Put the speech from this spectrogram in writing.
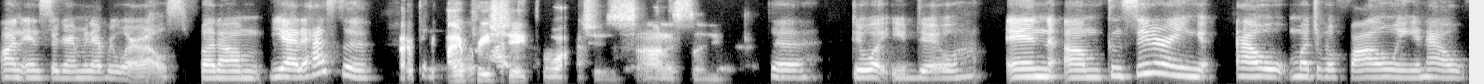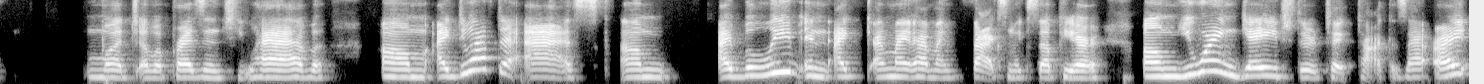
on Instagram and everywhere else. But um yeah, it has to I, I appreciate the watches, honestly. To do what you do. And um, considering how much of a following and how much of a presence you have, um, I do have to ask. Um, I believe, and I, I might have my facts mixed up here. Um, you were engaged through TikTok, is that right?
